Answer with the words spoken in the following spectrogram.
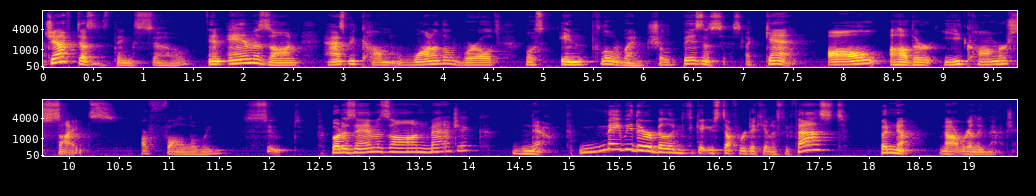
Jeff doesn't think so. And Amazon has become one of the world's most influential businesses. Again, all other e commerce sites are following suit. But is Amazon magic? No. Maybe their ability to get you stuff ridiculously fast, but no, not really magic.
